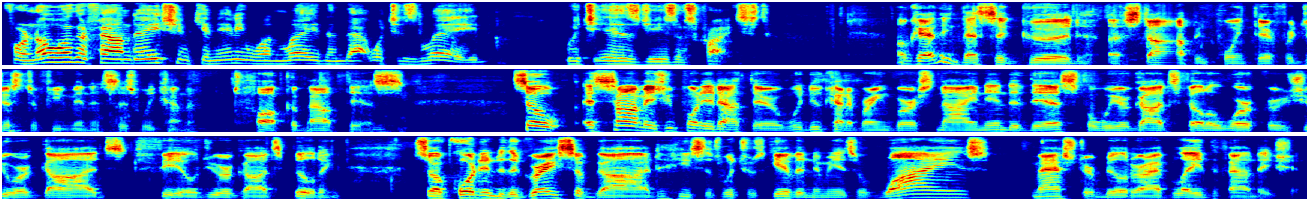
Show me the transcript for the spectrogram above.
For no other foundation can anyone lay than that which is laid, which is Jesus Christ. Okay, I think that's a good uh, stopping point there for just a few minutes as we kind of talk about this. So, as Tom, as you pointed out there, we do kind of bring verse 9 into this, for we are God's fellow workers. You are God's field. You are God's building. So, according to the grace of God, he says, which was given to me as a wise master builder. I've laid the foundation.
